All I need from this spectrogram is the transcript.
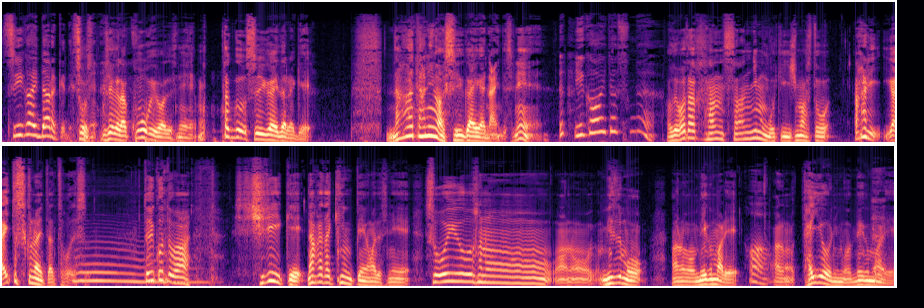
水害だらけですね。そうです。だから神戸はですね、全く水害だらけ。長田には水害がないんですね。え、意外ですね。で、和田さんさんにもお聞きしますと、やはり意外と少ないだそうです。ということは、尻池、長田近辺はですね、そういうその、あの、水も、あの、恵まれ、はあ、あの、太陽にも恵まれ、え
